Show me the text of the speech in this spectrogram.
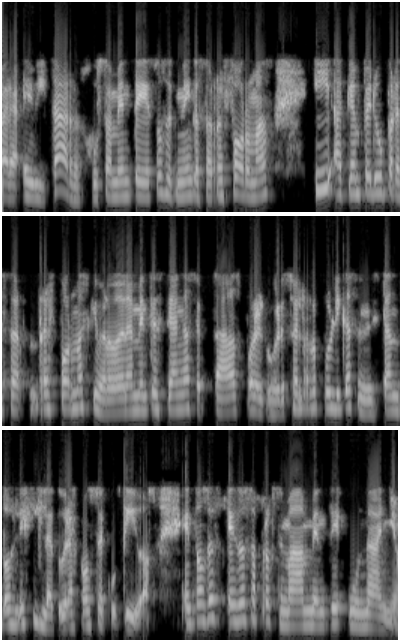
para evitar justamente eso se tienen que hacer reformas y aquí en Perú para hacer reformas que verdaderamente sean aceptadas por el Congreso de la República se necesitan dos legislaturas consecutivas. Entonces eso es aproximadamente un año.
